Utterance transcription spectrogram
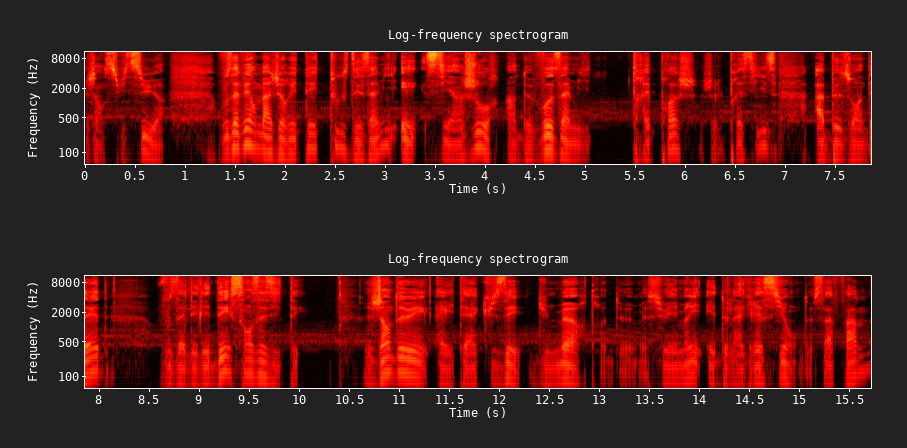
J'en suis sûr. Vous avez en majorité tous des amis et si un jour un de vos amis très proche, je le précise, a besoin d'aide, vous allez l'aider sans hésiter. Jean Dehé a été accusé du meurtre de M. Emery et de l'agression de sa femme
